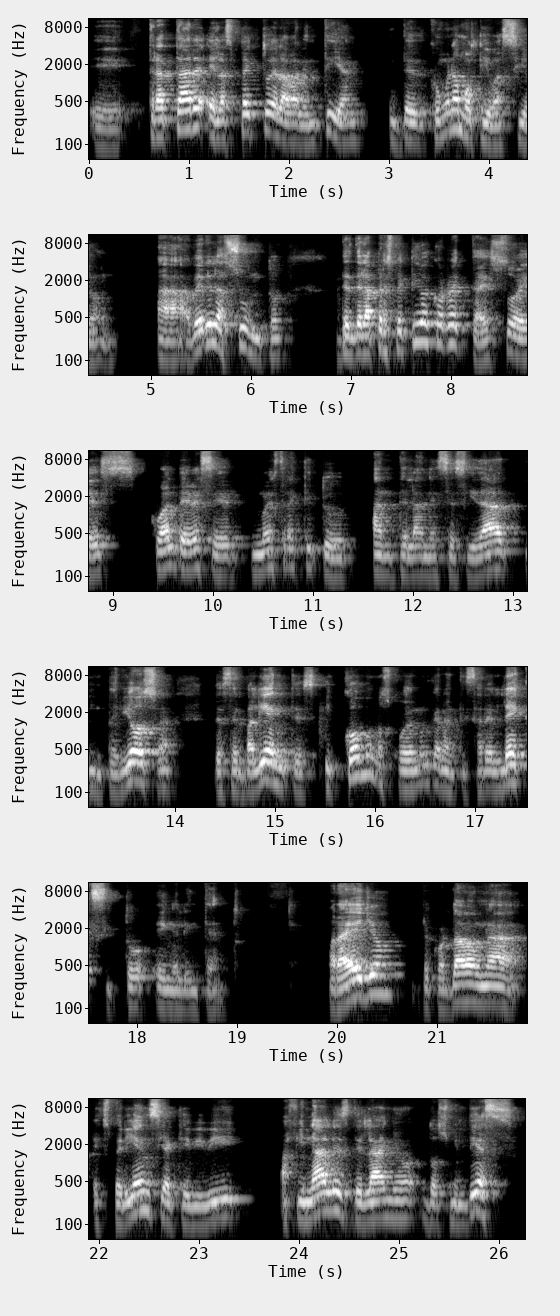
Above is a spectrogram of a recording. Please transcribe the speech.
eh, tratar el aspecto de la valentía con una motivación a ver el asunto desde la perspectiva correcta, eso es, cuál debe ser nuestra actitud ante la necesidad imperiosa de ser valientes y cómo nos podemos garantizar el éxito en el intento. Para ello, recordaba una experiencia que viví a finales del año 2010.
